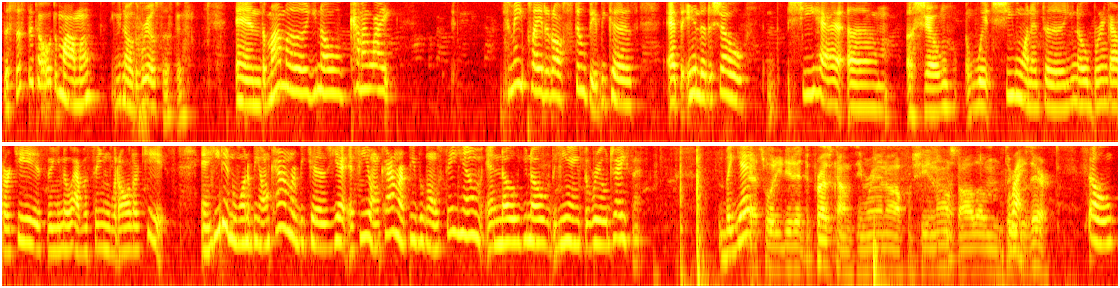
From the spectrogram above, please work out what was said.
The sister told the mama, you know, the real sister, and the mama, you know, kind of like to me played it off stupid because at the end of the show she had um a show which she wanted to you know bring out her kids and you know have a scene with all her kids and he didn't want to be on camera because yeah if he on camera people gonna see him and know you know he ain't the real jason but yet That's what he did at the press conference. He ran off when she announced all of them. Three Right. was there. So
